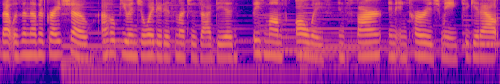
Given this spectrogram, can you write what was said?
that was another great show. I hope you enjoyed it as much as I did. These moms always inspire and encourage me to get out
